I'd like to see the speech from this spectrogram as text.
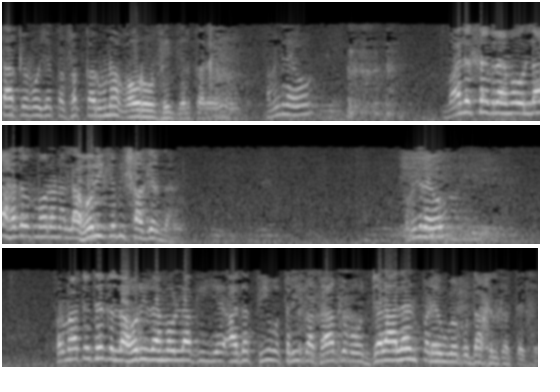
تاکہ وہ یہ تفکر نا غور و فکر کرے سمجھ رہے ہو؟ والد صاحب رحمہ اللہ، حضرت مولانا لاہوری کے بھی شاگرد ہیں۔ سمجھ رہے ہو؟ فرماتے تھے کہ لاہوری رحمہ اللہ کی یہ عادت تھی، وہ طریقہ تھا کہ وہ جلالین پڑے ہوئے کو داخل کرتے تھے۔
